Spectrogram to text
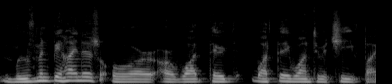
movement behind it, or or what they what they want to achieve by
